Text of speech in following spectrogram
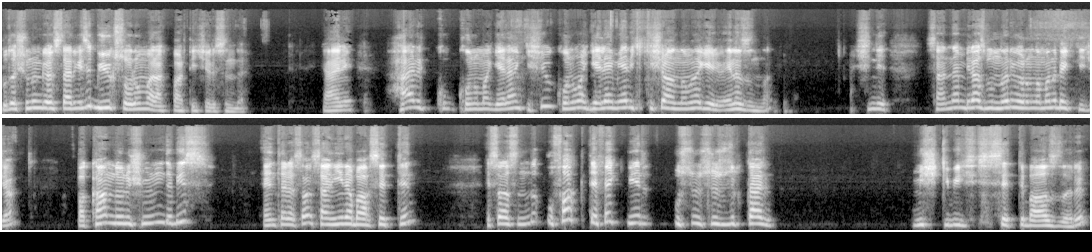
bu da şunun göstergesi büyük sorun var AK Parti içerisinde. Yani her konuma gelen kişi konuma gelemeyen iki kişi anlamına geliyor en azından. Şimdi senden biraz bunları yorumlamanı bekleyeceğim. Bakan dönüşümünü de biz enteresan sen yine bahsettin. Esasında ufak tefek bir usulsüzlükten miş gibi hissetti bazıları.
